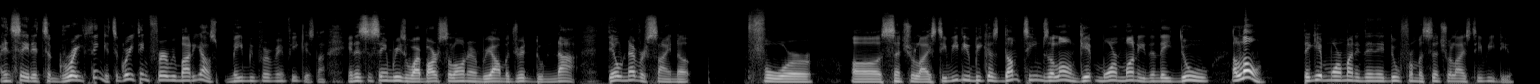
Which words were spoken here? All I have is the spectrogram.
and say it's a great thing, it's a great thing for everybody else. Maybe for Benfica, it's not. And it's the same reason why Barcelona and Real Madrid do not. They'll never sign up for uh, centralized TV because dumb teams alone get more money than they do alone. They get more money than they do from a centralized TV deal.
